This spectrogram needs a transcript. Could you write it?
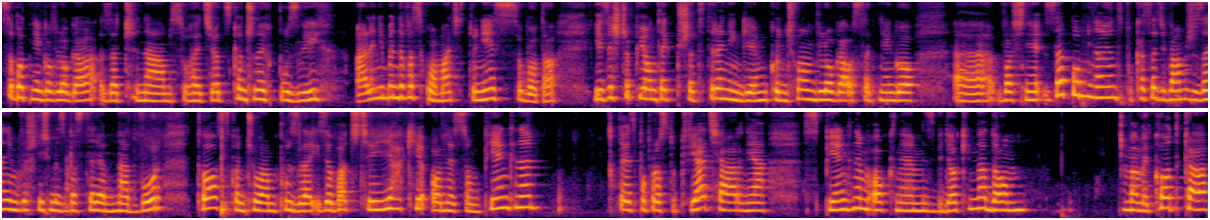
sobotniego vloga. Zaczynam, słuchajcie, od skończonych puzli, ale nie będę Was kłamać, to nie jest sobota. Jest jeszcze piątek przed treningiem. Kończyłam vloga ostatniego e, właśnie zapominając pokazać Wam, że zanim wyszliśmy z Basterem na dwór, to skończyłam puzzle i zobaczcie, jakie one są piękne. To jest po prostu kwiaciarnia z pięknym oknem, z widokiem na dom. Mamy kotka,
